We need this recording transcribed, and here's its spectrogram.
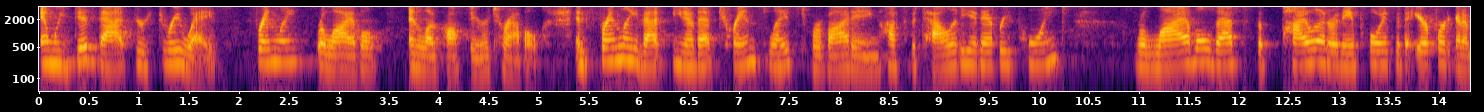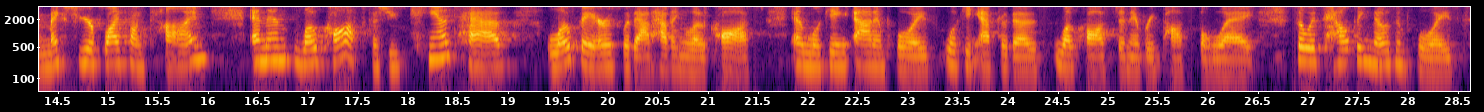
And we did that through three ways friendly, reliable, and low cost air travel. And friendly, that, you know, that translates to providing hospitality at every point reliable. That's the pilot or the employees at the airport are going to make sure your flight's on time. And then low cost, because you can't have low fares without having low cost and looking at employees, looking after those low cost in every possible way. So it's helping those employees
